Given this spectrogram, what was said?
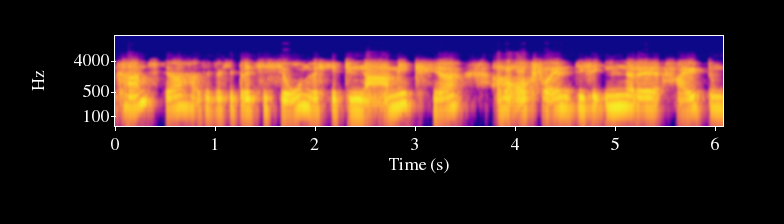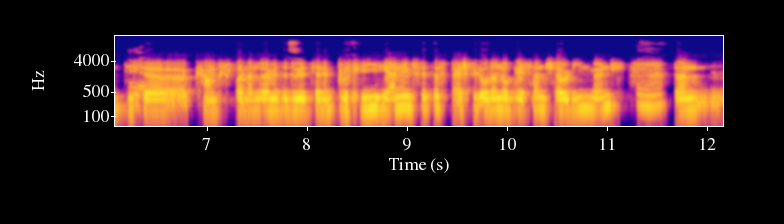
kannst, ja, also welche Präzision, welche Dynamik, ja, aber auch vor allem diese innere Haltung dieser ja. Kampfsportler, wenn du jetzt einen Bruce Lee hernimmst als Beispiel oder noch besser einen Shaolin-Mönch, mhm. dann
